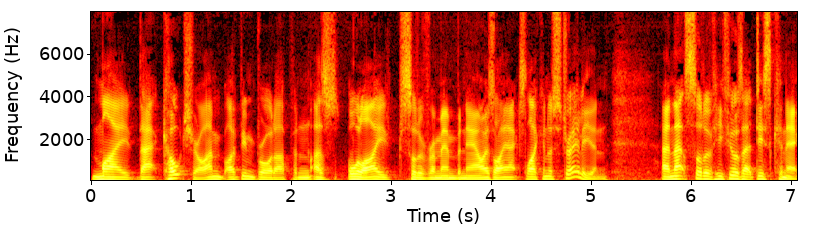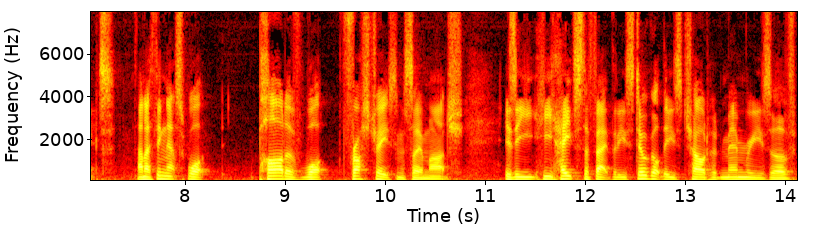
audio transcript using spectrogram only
my that culture. I'm I've been brought up, and as all I sort of remember now is I act like an Australian, and that's sort of he feels that disconnect, and I think that's what part of what frustrates him so much is he he hates the fact that he's still got these childhood memories of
